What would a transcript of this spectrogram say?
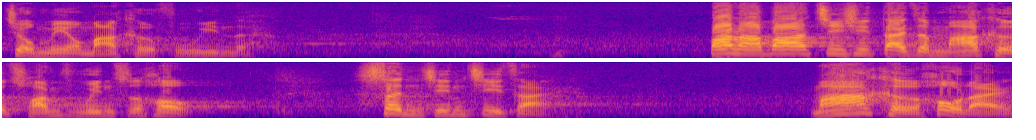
就没有马可福音了。巴拿巴继续带着马可传福音之后，圣经记载，马可后来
